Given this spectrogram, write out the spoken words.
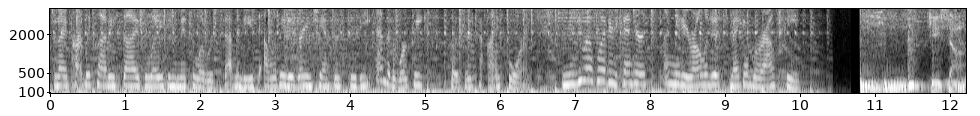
Tonight, partly cloudy skies, lows in the mid to lower 70s. Elevated rain chances through the end of the work week, closer to I-4. From the UF Weather Center, I'm meteorologist Megan Borowski. Keyshawn,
